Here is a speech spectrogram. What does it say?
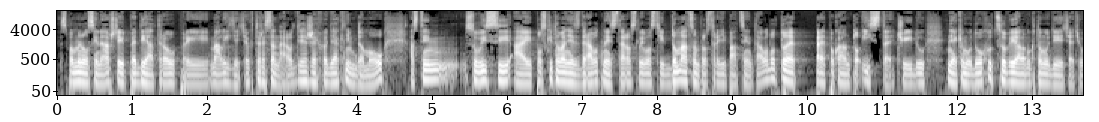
Spomenul si návštevy pediatrov pri malých deťoch, ktoré sa narodia, že chodia k ním domov a s tým súvisí aj poskytovanie zdravotnej starostlivosti v domácom prostredí pacienta, lebo to je predpokladám to isté, či idú nejakému dôchodcovi alebo k tomu dieťaťu.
